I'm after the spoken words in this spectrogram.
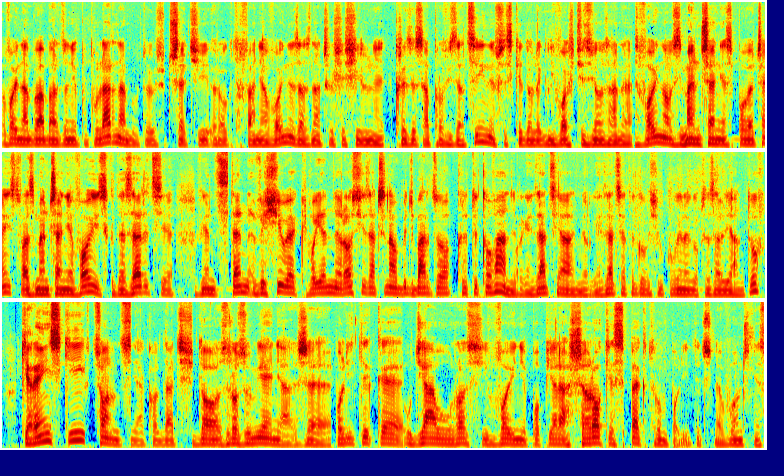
wojna była bardzo niepopularna, był to już trzeci rok trwania wojny, zaznaczył się silny kryzys aprowizacyjny, wszystkie dolegliwości związane z wojną, zmęczenie społeczeństwa, zmęczenie wojsk, dezercje, więc ten wysiłek wojenny Rosji zaczynał być bardzo krytykowany. Organizacja armii, organizacja tego wysiłku wojennego przez aliantów. Kiereński, chcąc jako dać do zrozumienia, że politykę udziału Rosji w wojnie popiera szerokie spektrum polityczne, włącznie z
